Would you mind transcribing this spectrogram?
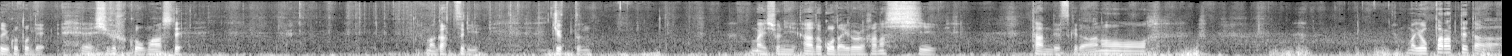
ということで、えー収録を回して、まあ、がっつり10分、まあ、一緒にアードコーダーいろいろ話したんですけど、あのーまあ、酔っ払ってた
